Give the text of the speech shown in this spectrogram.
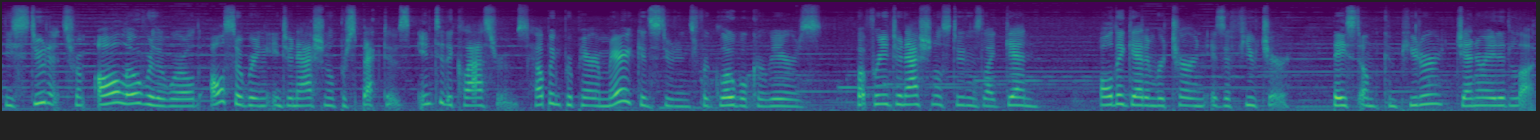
These students from all over the world also bring international perspectives into the classrooms, helping prepare American students for global careers. But for international students like Gen, all they get in return is a future based on computer generated luck.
